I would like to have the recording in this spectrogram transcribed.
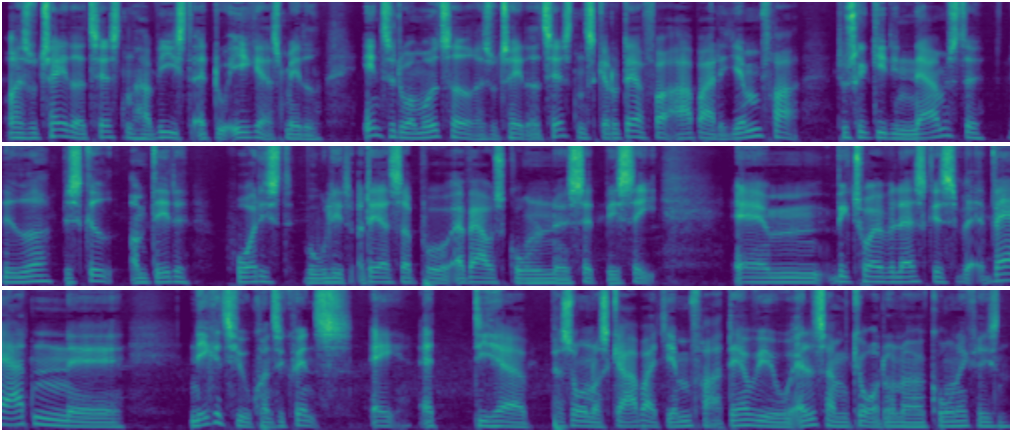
og resultatet af testen har vist, at du ikke er smittet. Indtil du har modtaget resultatet af testen, skal du derfor arbejde hjemmefra. Du skal give din nærmeste leder besked om dette hurtigst muligt, og det er altså på Erhvervsskolen øh, ZBC. Øhm, Victoria Velasquez, hvad er den øh, negative konsekvens af, at de her personer skal arbejde hjemmefra? Det har vi jo alle sammen gjort under coronakrisen.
